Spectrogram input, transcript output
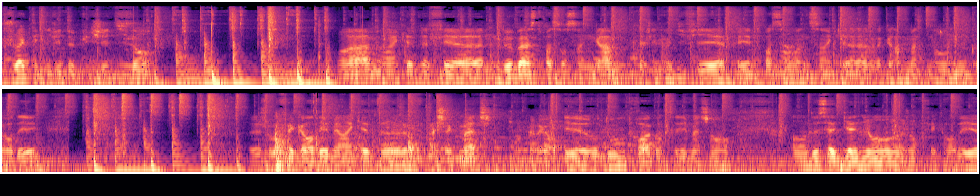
je joue avec Technifibre depuis que j'ai 10 ans. Moi, ma raquette, elle fait euh, de base 305 grammes. Je l'ai modifiée, elle fait 325 grammes maintenant non cordée. Je refais corder mes raquettes à chaque match. J'en fais regarder deux ou trois quand c'est des matchs en, en 2 sets gagnants. J'en fais corder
